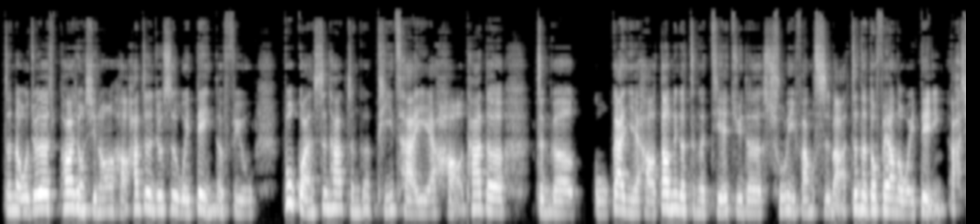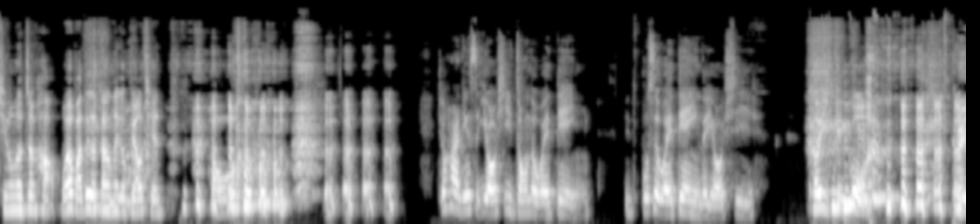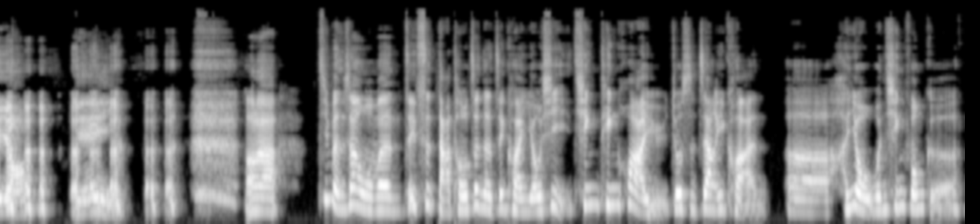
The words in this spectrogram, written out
真的，我觉得泡泡熊形容的好，它真的就是微电影的 feel。不管是它整个题材也好，它的整个骨干也好，到那个整个结局的处理方式吧，真的都非常的微电影啊！形容的真好，我要把这个当那个标签。好，就它已经是游戏中的微电影，不是微电影的游戏，可以给过，可以哦，耶、yeah！好啦。基本上，我们这次打头阵的这款游戏《倾听话语》就是这样一款呃很有文青风格，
